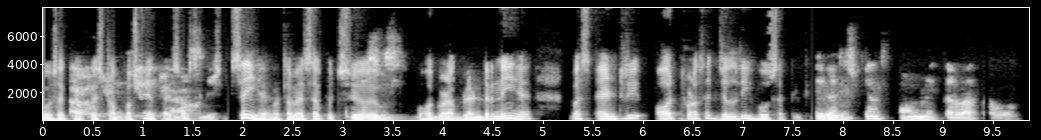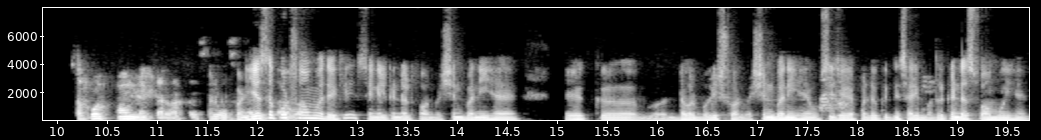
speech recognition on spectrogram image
हो सकता है आपका स्टॉप लॉस नहीं प्राइस से सही है मतलब ऐसा कुछ बहुत बड़ा ब्लंडर नहीं है। बस एंट्री और थोड़ा सा जल्दी हो सकती थी। रेजिस्टेंस फॉर्म नहीं कर रहा था वो। सपोर्ट फॉर्म नहीं कर रहा था बढ़िया सपोर्ट फॉर्म है देखिए। सिंगल कैंडल फॉर्मेशन बनी है एक डबल बुलिश फॉर्मेशन बनी है उसी जगह पर देखो कितनी सारी मदर कैंडल्स फॉर्म हुई हैं।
